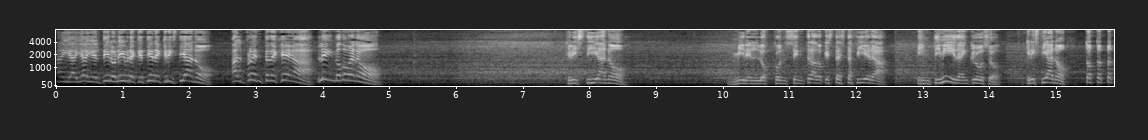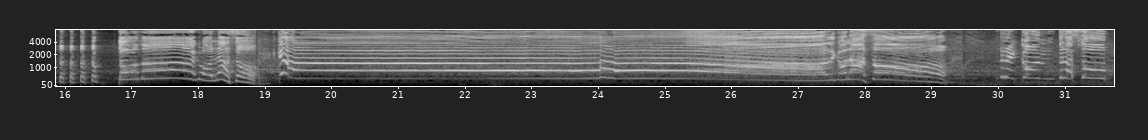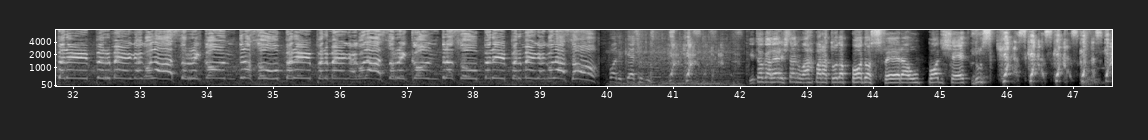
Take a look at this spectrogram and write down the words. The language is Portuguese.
Ay, ay, ay, el tiro libre que tiene Cristiano. Al frente de Gea. Lindo duelo. Cristiano. Miren lo concentrado que está esta fiera. Intimida incluso. Cristiano. To, to, to, ¡Golazo! ¡Gol! ¡Golazo! ¡Recontra super hiper mega golazo! ¡Recontra super hiper mega golazo! ¡Recontra super hiper mega golazo! Podcast dos cacas. Então, galera, está no ar para toda a podosfera, o podchat dos caras, caras, caras, caras, caras.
